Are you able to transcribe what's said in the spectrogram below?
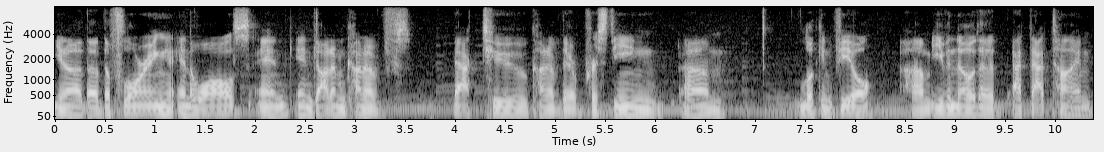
you know the the flooring and the walls and and got them kind of back to kind of their pristine um, look and feel um, even though the at that time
